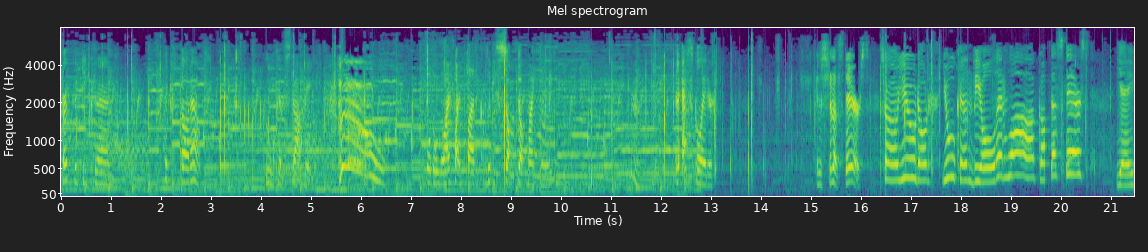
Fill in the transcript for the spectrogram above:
Perfectly planned. Like thought out. Who can stop me? Who? Well, the Wi-Fi planet completely sucked up my day. An escalator. Instead of stairs. So you don't, you can be old and walk up the stairs. Yay.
